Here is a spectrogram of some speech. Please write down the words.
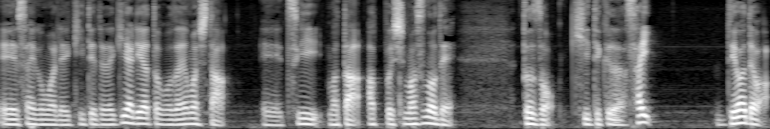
えー、最後まで聞いていただきありがとうございました。えー、次またアップしますので、どうぞ聞いてください。ではでは。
